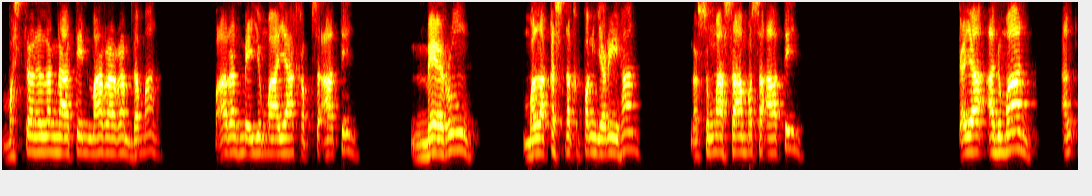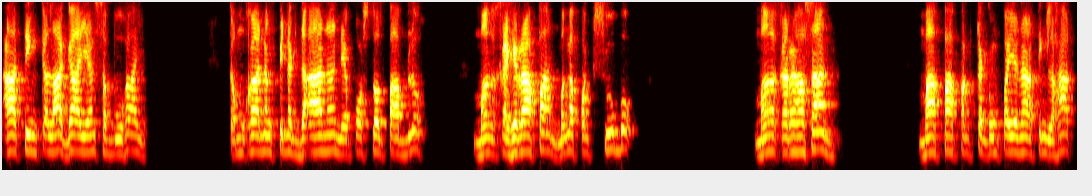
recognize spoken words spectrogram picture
Basta na lang natin mararamdaman. Parang may yumayakap sa atin. Merong malakas na kapangyarihan na sumasama sa atin. Kaya anuman ang ating kalagayan sa buhay, kamukha ng pinagdaanan ni Apostol Pablo, mga kahirapan, mga pagsubok, mga karahasan, mapapagtagumpayan nating lahat.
